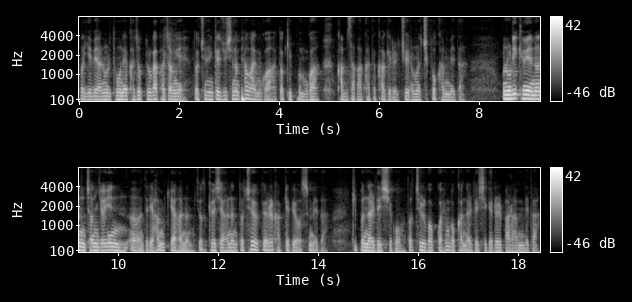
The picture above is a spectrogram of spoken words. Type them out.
또 예배하는 우리 동네 가족들과 가정에 또 주님께 주시는 평안과 또 기쁨과 감사가 가득하기를 주 이름으로 축복합니다. 오늘 우리 교회는 전교인들이 함께하는 또 교제하는 또 체육대회를 갖게 되었습니다. 기쁜 날 되시고 또 즐겁고 행복한 날 되시기를 바랍니다.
